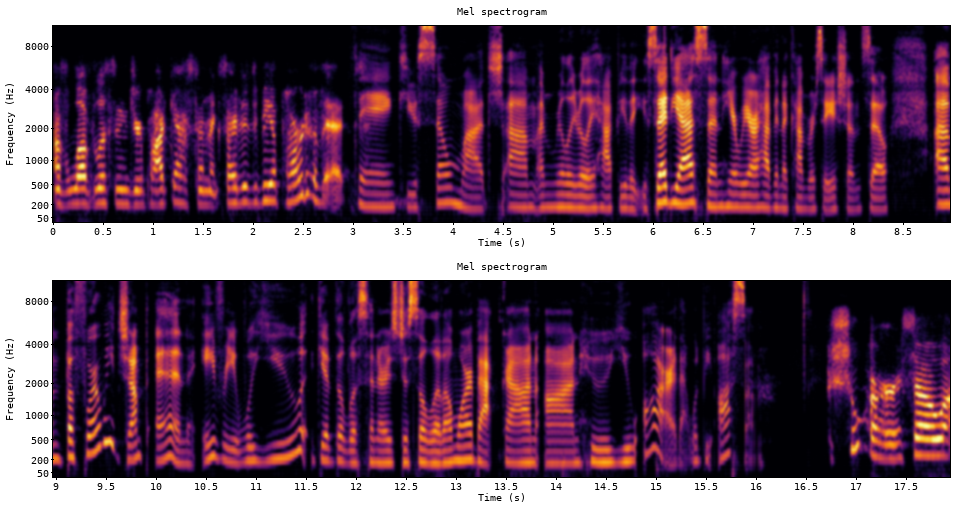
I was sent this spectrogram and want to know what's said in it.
I've loved listening to your podcast. I'm excited to be a part of it. Thank you so much. Um, I'm really, really happy that you said yes, and here we are having a conversation. So, um, before we jump in, Avery, will you give the listeners just a little more background on who you are? That would be awesome. Sure. So,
